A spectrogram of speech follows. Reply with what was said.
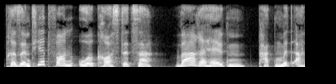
Präsentiert von Urkrostitzer. Wahre Helden packen mit an.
